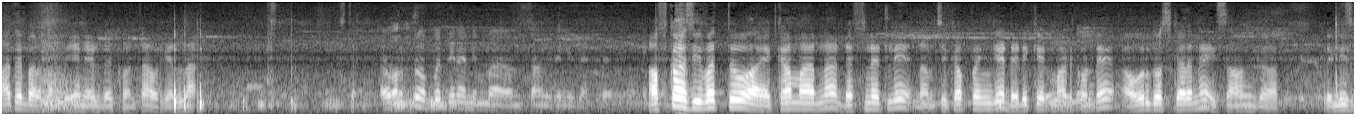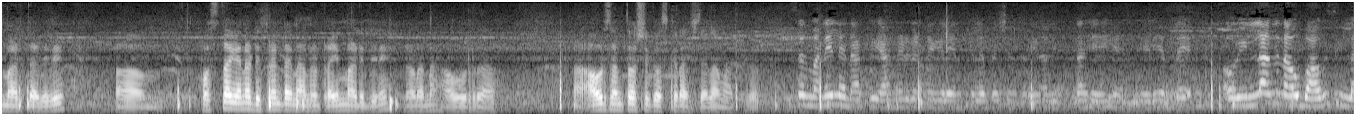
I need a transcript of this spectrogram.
ಮಾತೇ ಬರಲ್ಲ. ಏನು ಹೇಳಬೇಕು ಅಂತ ಅವ್ರಿಗೆಲ್ಲ ಇಷ್ಟ. ದಿನ ನಿಮ್ಮ ಒಂದು ಸಾಂಗ್ ರಿಲೀಸ್ ಆಗ್ತದೆ ಅಫ್ಕೋರ್ಸ್ ಇವತ್ತು ಆ ಎಕ್ಕಮಾರ್ನ ಡೆಫಿನೆಟ್ಲಿ ನಮ್ಮ ಚಿಕ್ಕಪ್ಪನಿಗೆ ಡೆಡಿಕೇಟ್ ಮಾಡಿಕೊಂಡೆ. ಅವ್ರಿಗೋಸ್ಕರನೇ ಈ ಸಾಂಗ್ ರಿಲೀಸ್ ಮಾಡ್ತಾ ಇದ್ದೀವಿ ಹೊಸದಾಗಿ ಏನೋ ಡಿಫ್ರೆಂಟಾಗಿ ನಾನು ಟ್ರೈ ಮಾಡಿದ್ದೀನಿ. ನೋಡೋಣ ಅವ್ರ ಅವ್ರ ಸಂತೋಷಕ್ಕೋಸ್ಕರ ಇಷ್ಟೆಲ್ಲ ಮಾಡ್ತಿದ್ದಾರೆ ಸರ್ ಮನೇಲೆ ರಾತ್ರಿ ಹನ್ನೆರಡು ಗಂಟೆಗೆ ಏನು ಸೆಲೆಬ್ರೇಷನ್ ಏನಾದ್ರು ಇತ್ತ ಹೇಗೆ ಅಂತ ಹೇಳಿ ಅಂದ್ರೆ ಅವ್ರು ಇಲ್ಲ ಅಂದ್ರೆ ನಾವು ಭಾವಿಸಿಲ್ಲ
